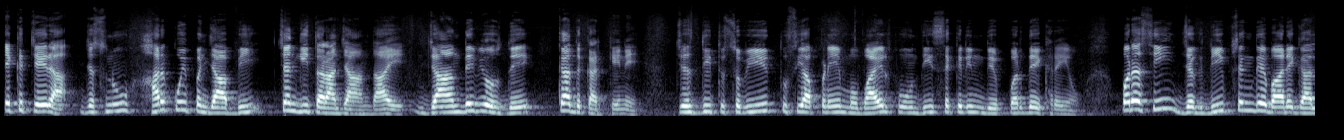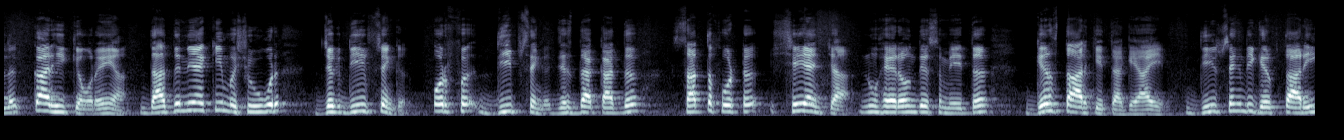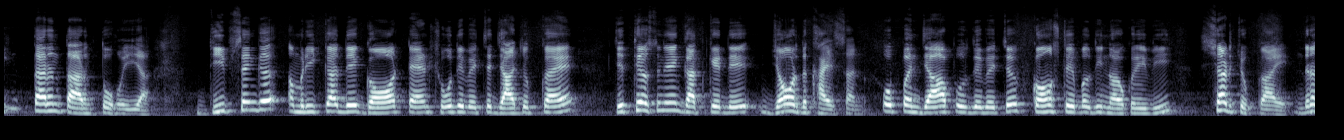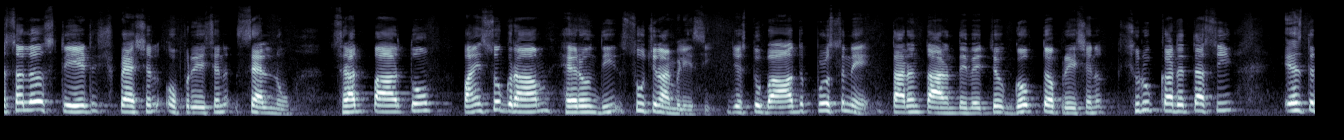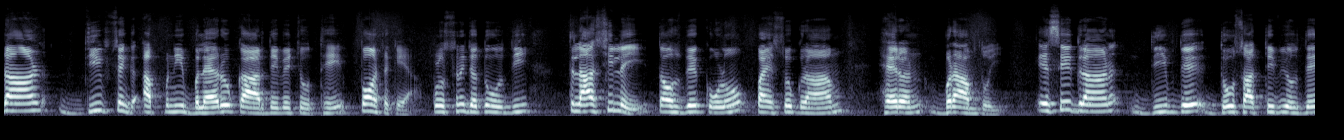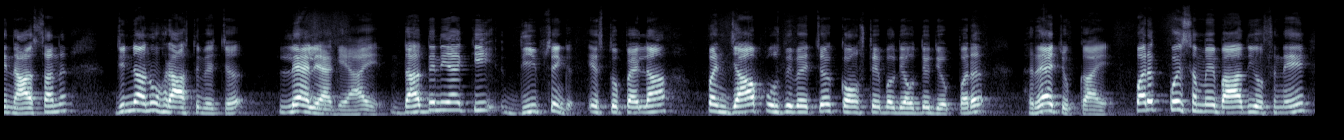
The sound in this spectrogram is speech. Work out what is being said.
ਇੱਕ ਚਿਹਰਾ ਜਿਸ ਨੂੰ ਹਰ ਕੋਈ ਪੰਜਾਬੀ ਚੰਗੀ ਤਰ੍ਹਾਂ ਜਾਣਦਾ ਏ, ਜਾਣਦੇ ਵੀ ਉਸ ਦੇ ਕਦ ਕਰਕੇ ਨੇ ਜਿਸ ਦੀ ਤਸਵੀਰ ਤੁਸੀਂ ਆਪਣੇ ਮੋਬਾਈਲ ਫੋਨ ਦੀ ਸਕਰੀਨ ਦੇ ਉੱਪਰ ਦੇਖ ਰਹੇ ਹੋ। ਪਰ ਅਸੀਂ ਜਗਦੀਪ ਸਿੰਘ ਦੇ ਬਾਰੇ ਗੱਲ ਕਰ ਹੀ ਕਿਉਂ ਰਹੇ ਹਾਂ? ਦੱਸ ਦਿੰਦੇ ਹਾਂ ਕਿ ਮਸ਼ਹੂਰ ਜਗਦੀਪ ਸਿੰਘ ਉਰਫ ਦੀਪ ਸਿੰਘ ਜਿਸ ਦਾ ਕੱਦ 7 ਫੁੱਟ 6 ਇੰਚਾ ਨੂੰ ਹੈਰੋਨ ਦੇ ਸਮੇਤ ਗ੍ਰਿਫਤਾਰ ਕੀਤਾ ਗਿਆ ਹੈ ਦੀਪ ਸਿੰਘ ਦੀ ਗ੍ਰਿਫਤਾਰੀ ਤਰਨਤਾਰਨ ਤੋਂ ਹੋਈ ਆ। ਦੀਪ ਸਿੰਘ ਅਮਰੀਕਾ ਦੇ ਗੌਡ ਟੈਂਟ ਸ਼ੋਅ ਦੇ ਵਿੱਚ ਜਾ ਚੁੱਕਾ ਹੈ, ਜਿੱਥੇ ਉਸਨੇ ਗੱਤਕੇ ਦੇ ਜੋਰ ਦਿਖਾਏ ਸਨ। ਉਹ ਪੰਜਾਬ ਪੁਲਿਸ ਦੇ ਵਿੱਚ ਕਾਂਸਟੇਬਲ ਦੀ ਨੌਕਰੀ ਵੀ ਛੱਡ ਚੁੱਕਾ ਹੈ। ਦਰਅਸਲ, ਸਟੇਟ ਸਪੈਸ਼ਲ ਆਪਰੇਸ਼ਨ ਸੈੱਲ ਨੂੰ ਸਰਹੱਦ ਪਾਰ ਤੋਂ 500 ਗ੍ਰਾਮ ਹੈਰੋਨ ਦੀ ਸੂਚਨਾ ਮਿਲੀ ਸੀ, ਜਿਸ ਤੋਂ ਬਾਅਦ ਪੁਲਿਸ ਨੇ ਤਰਨਤਾਰਨ ਦੇ ਵਿੱਚ ਗੁਪਤ ਆਪਰੇਸ਼ਨ ਸ਼ੁਰੂ ਕਰ ਦਿੱਤਾ ਸੀ। ਇਸ ਦੌਰਾਨ ਦੀਪ ਸਿੰਘ ਆਪਣੀ ਬਲੈਰੋ ਕਾਰ ਦੇ ਵਿੱਚ ਉੱਥੇ ਪਹੁੰਚ ਗਿਆ। ਪੁਲਿਸ ਨੇ ਜਦੋਂ ਉਸ ਦੀ ਤਲਾਸ਼ੀ ਲਈ ਤਾਂ ਉਸ ਦੇ ਕੋਲੋਂ 500 ਗ੍ਰਾਮ ਹੈਰੋਨ ਬਰਾਮਦ ਹੋਈ। ਇਸੇ ਦੌਰਾਨ ਦੀਪ ਦੇ ਦੋ ਸਾਥੀ ਵੀ ਉਸ ਦੇ ਨਾਲ ਸਨ, ਜਿਨ੍ਹਾਂ ਨੂੰ ਹਿਰਾਸਤ ਵਿੱਚ ਲੈ ਲਿਆ ਗਿਆ ਹੈ। ਦੱਸ ਦਿੰਦੇ ਆ ਕਿ ਦੀਪ ਸਿੰਘ ਇਸ ਤੋਂ ਪਹਿਲਾਂ ਪੰਜਾਬ ਪੁਲਿਸ ਦੇ ਵਿੱਚ ਕਾਂਸਟੇਬਲ ਦੇ ਅਹੁਦੇ ਦੇ ਉੱਪਰ ਰਹਿ ਚੁੱਕਾ ਹੈ। ਪਰ ਕੁਝ ਸਮੇਂ ਬਾਅਦ ਹੀ ਉਸਨੇ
